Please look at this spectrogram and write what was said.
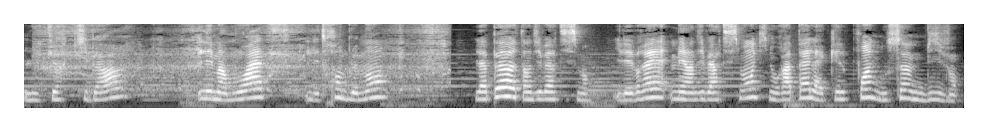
Le cœur qui bat, les mains moites, les tremblements. La peur est un divertissement, il est vrai, mais un divertissement qui nous rappelle à quel point nous sommes vivants.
